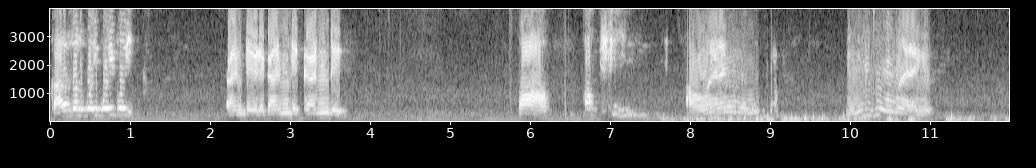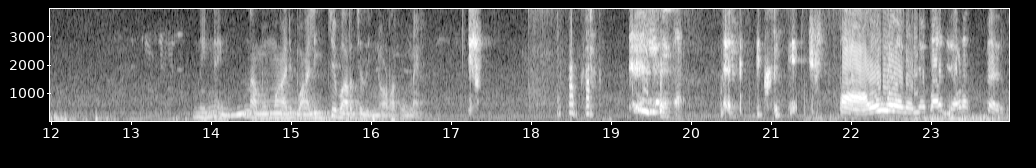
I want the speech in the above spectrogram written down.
കാലത്തോട്ട് പോയി പോയി പോയി. കണ്ട് കണ്ട് കണ്ട് ആ തപ്പി. നിന്നെ ഇന്ന് അമ്മമാര് വലിച്ചു പറിച്ചു തിന്നോടാ കുണ്ണെ ആ അതുപോലെ തന്നെ ഞാൻ പറഞ്ഞു അവിടെ ഇട്ടായിരുന്നു.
